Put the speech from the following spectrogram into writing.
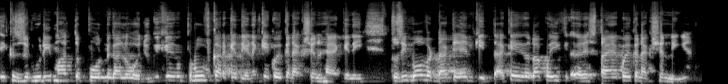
ਇੱਕ ਜ਼ਰੂਰੀ ਮਹੱਤਵਪੂਰਨ ਗੱਲ ਹੋ ਜੂਗੀ ਕਿ ਪ੍ਰੂਵ ਕਰਕੇ ਦੇਣ ਕਿ ਕੋਈ ਕਨੈਕਸ਼ਨ ਹੈ ਕਿ ਨਹੀਂ। ਤੁਸੀਂ ਬਹੁਤ ਵੱਡਾ ਕਲੇਮ ਕੀਤਾ ਕਿ ਉਹਦਾ ਕੋਈ ਰਿਸ਼ਤਾ ਜਾਂ ਕੋਈ ਕਨੈਕਸ਼ਨ ਨਹੀਂ ਹੈ।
